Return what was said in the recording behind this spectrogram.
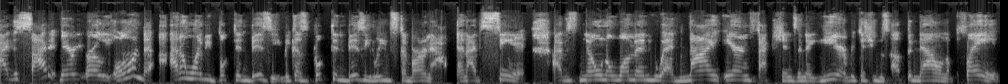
I decided very early on that I don't want to be booked and busy because booked and busy leads to burnout. And I've seen it. I've known a woman who had nine ear infections in a year because she was up and down on a plane.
